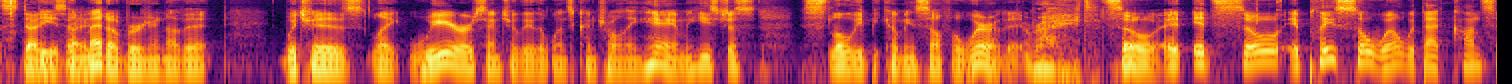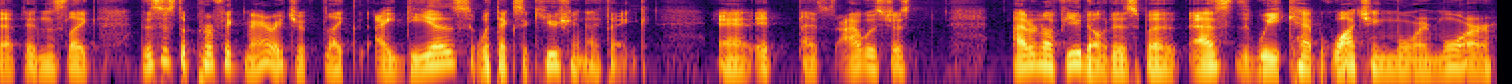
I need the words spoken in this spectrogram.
Study the, the meta version of it, which is like we're essentially the ones controlling him. He's just slowly becoming self aware of it. Right. So it, it's so it plays so well with that concept, and it's like this is the perfect marriage of like ideas with execution. I think, and it as I was just I don't know if you noticed, but as we kept watching more and more.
